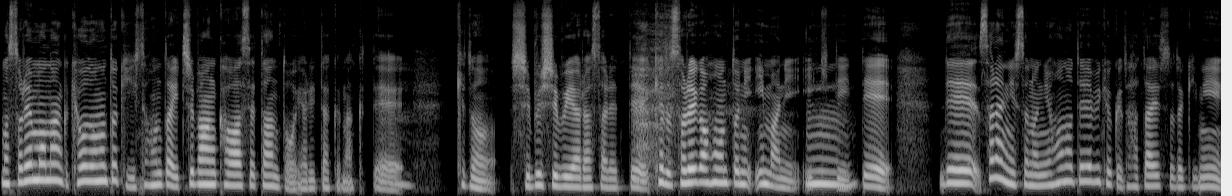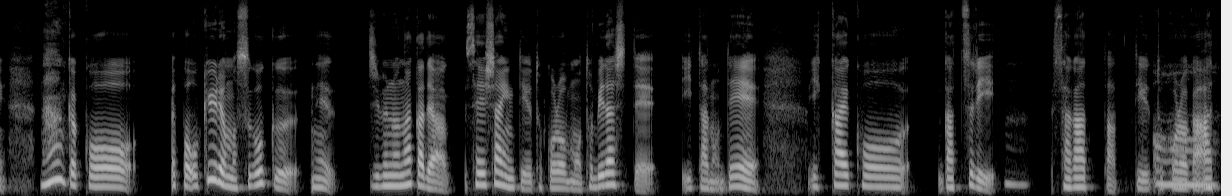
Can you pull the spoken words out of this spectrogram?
まあ、それもなんか共同の時本当は一番為替担当をやりたくなくて、うんけど渋々やらされて けどそれが本当に今に生きていて、でさらにその日本のテレビ局で働いてた時になんかこうやっぱお給料もすごくね自分の中では正社員っていうところも飛び出していたので一回こうがっつりうん。下がったっていうところがあっ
